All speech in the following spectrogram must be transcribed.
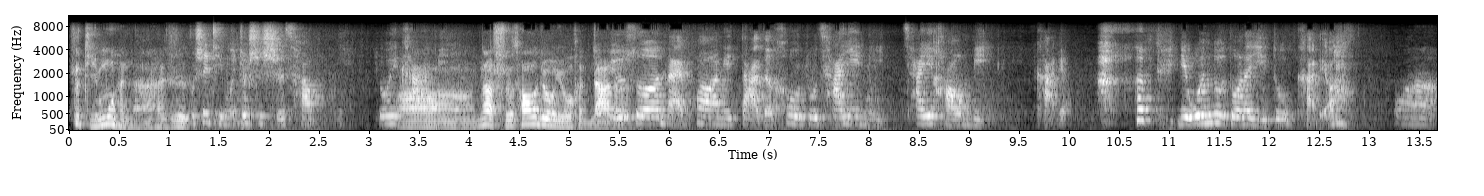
是题目很难还是不？是题目就是实操，就会卡你。哦，那实操就有很大的就比如说奶泡，你打的厚度差一厘，差一毫米，卡掉；你温度多了一度，卡掉。哇，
